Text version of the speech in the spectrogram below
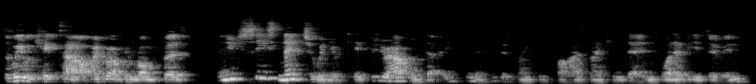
So we were kicked out. I grew up in Romford, and you see nature when you're a kid because you're out all day. You know, just making fires, making dens, whatever you're doing.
